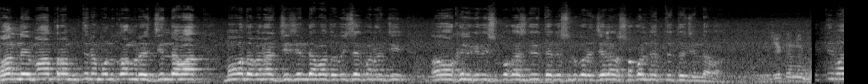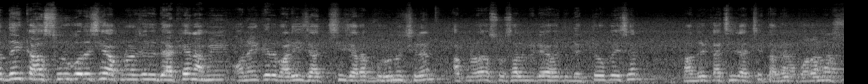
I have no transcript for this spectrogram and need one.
বন্দে মাতরম তৃণমূল কংগ্রেস জিন্দাবাদ। মমতা ব্যানার্জি জিন্দাবাদ অভিষেক ব্যানার্জি ও অখিল গিরি সুপ্রকাশ গিরি থেকে শুরু করে জেলার সকল নেতৃত্ব জিন্দাবাদ। যেখানে ইতিমধ্যেই কাজ শুরু করেছি। আপনারা যদি দেখেন আমি অনেকের বাড়ি যাচ্ছি যারা পুরনো ছিলেন আপনারা সোশ্যাল মিডিয়ায় হয়তো দেখতেও পেয়েছেন। তাদের কাছে যাচ্ছি, তাদের পরামর্শ,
